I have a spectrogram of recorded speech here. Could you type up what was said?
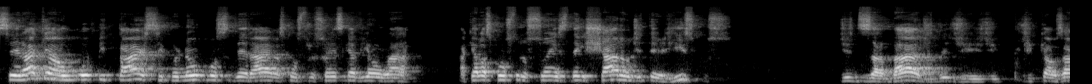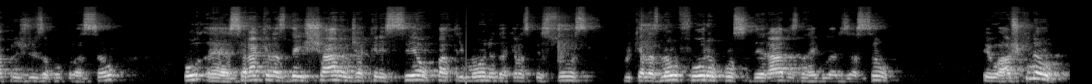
Será que ao optar-se por não considerar as construções que haviam lá, aquelas construções deixaram de ter riscos de desabar, de, de, de causar prejuízo à população? Ou é, será que elas deixaram de acrescer ao patrimônio daquelas pessoas porque elas não foram consideradas na regularização? Eu acho que não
